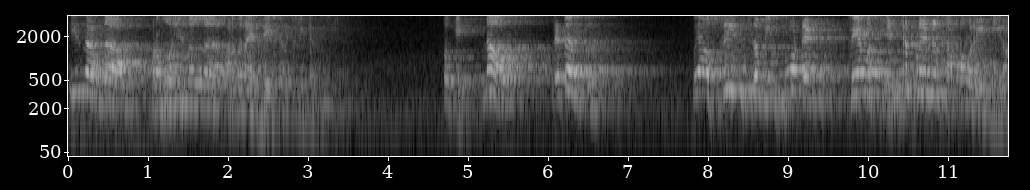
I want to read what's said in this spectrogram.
These are the promotional uh, organizations we can see. Okay, now let us. We have seen some important famous entrepreneurs of our India.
